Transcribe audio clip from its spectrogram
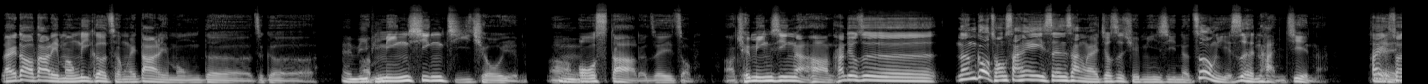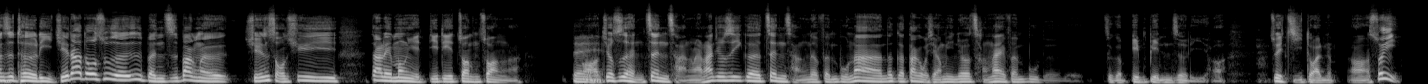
来到大联盟，立刻成为大联盟的这个明星级球员啊，All Star 的这一种啊，全明星了哈，他就是能够从三 A 升上来就是全明星的，这种也是很罕见啊，他也算是特例，绝大多数的日本职棒的选手去大联盟也跌跌撞撞啊。哦，就是很正常啦，它就是一个正常的分布。那那个大口香槟就是常态分布的这个边边这里哈、最极端的啊，所以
